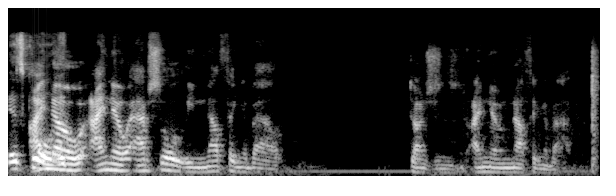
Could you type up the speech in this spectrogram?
It's cool. I know. I know absolutely nothing about Dungeons. I know nothing about it.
